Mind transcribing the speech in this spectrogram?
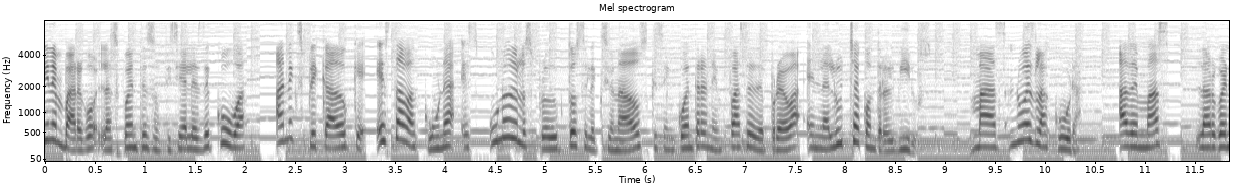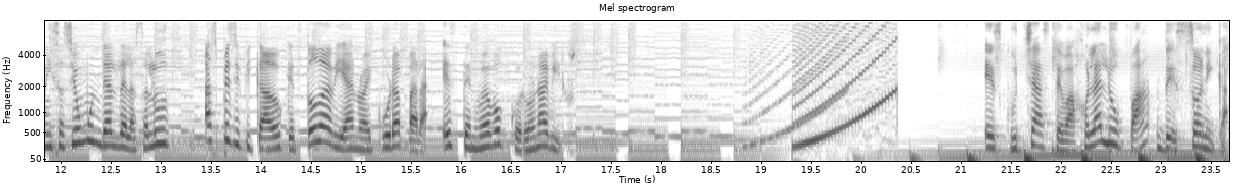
Sin embargo, las fuentes oficiales de Cuba han explicado que esta vacuna es uno de los productos seleccionados que se encuentran en fase de prueba en la lucha contra el virus, mas no es la cura. Además, la Organización Mundial de la Salud ha especificado que todavía no hay cura para este nuevo coronavirus. Escuchaste bajo la lupa de Sónica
